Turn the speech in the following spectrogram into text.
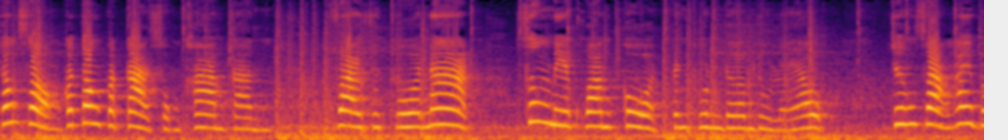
ทั้งสองก็ต้องประกาศสงครามกัน ฝ่ายสุดโทนาคซึ่งมีความโกรธเป็นทุนเดิมอยู่แล้ว จึงสั่งให้บ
